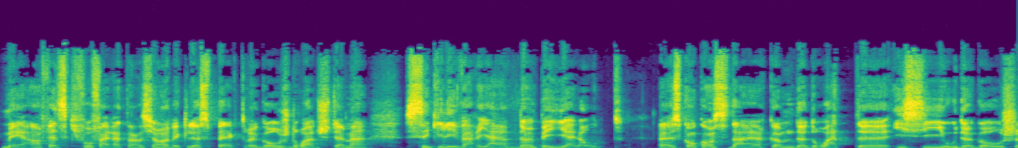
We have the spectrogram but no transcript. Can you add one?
mais en fait, ce qu'il faut faire attention avec le spectre gauche-droite, justement, c'est qu'il est variable d'un pays à l'autre. Euh, ce qu'on considère comme de droite euh, ici ou de gauche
